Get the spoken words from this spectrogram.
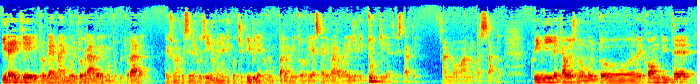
direi che il problema è molto grave ed è molto culturale perché su una questione così non è neanche concepibile come un Parlamento riesca a arrivare a una legge che tutti gli altri Stati hanno, hanno passato. Quindi le cause sono molto recondite,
